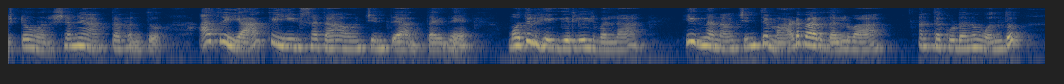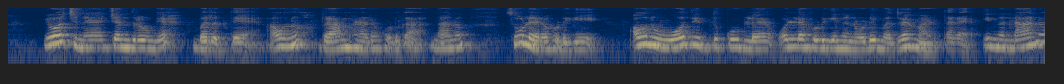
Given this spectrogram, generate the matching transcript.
ಎಷ್ಟೋ ವರ್ಷನೇ ಆಗ್ತಾ ಬಂತು. ಆದರೆ ಯಾಕೆ ಈಗ ಸದಾ ಅವನ ಚಿಂತೆ ಆಗ್ತಾ ಇದೆ? ಮೊದಲು ಹೀಗಿರಲಿಲ್ವಲ್ಲ? ಈಗ ನಾನು ಅವನ ಚಿಂತೆ ಮಾಡಬಾರ್ದಲ್ವಾ? ಅಂತ ಕೂಡ ಒಂದು ಯೋಚನೆ ಚಂದ್ರುಗೆ ಬರುತ್ತೆ. ಅವನು ಬ್ರಾಹ್ಮಣರ ಹುಡುಗ, ನಾನು ಸೂಳೆರ ಹುಡುಗಿ. ಅವನು ಓದಿದ್ದು ಕೂಡಲೇ ಒಳ್ಳೆ ಹುಡುಗಿನ ನೋಡಿ ಮದುವೆ ಮಾಡ್ತಾರೆ. ಇನ್ನು ನಾನು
